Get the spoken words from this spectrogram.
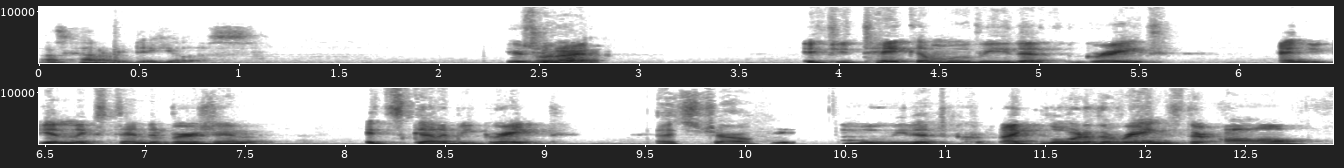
that's kind of ridiculous. Here's what I. If you take a movie that's great and you get an extended version, it's gonna be great. That's true. A movie that's cr- like Lord of the Rings, they're all.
